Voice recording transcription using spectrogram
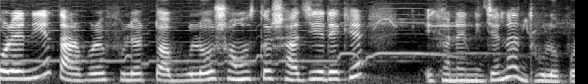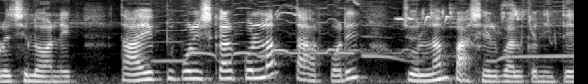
করে নিয়ে তারপরে ফুলের টবগুলোও সমস্ত সাজিয়ে রেখে এখানে নিচে না ধুলো পড়েছিল অনেক, তাই একটু পরিষ্কার করলাম, তারপরে চললাম পাশের ব্যালকানিতে।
